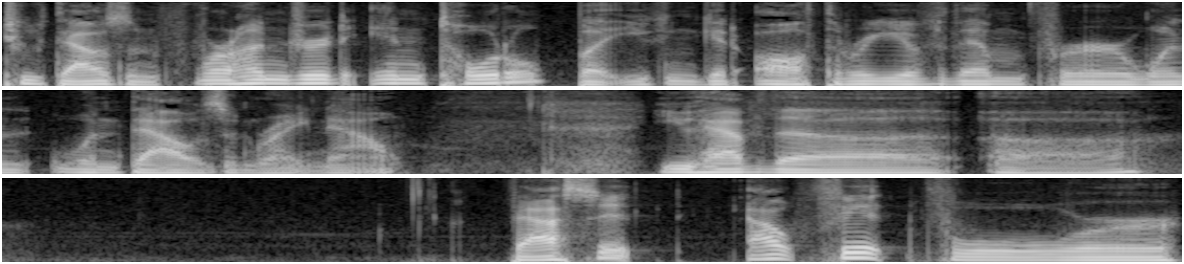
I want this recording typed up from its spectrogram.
2400 in total, but you can get all three of them for 1 1000 right now. You have the uh, facet outfit for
